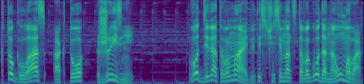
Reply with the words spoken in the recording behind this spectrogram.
кто глаз, а кто жизней. Вот 9 мая 2017 года Наумова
